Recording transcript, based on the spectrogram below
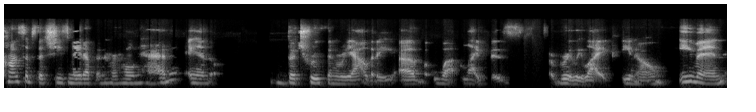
concepts that she's made up in her own head and the truth and reality of what life is really like, you know, even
